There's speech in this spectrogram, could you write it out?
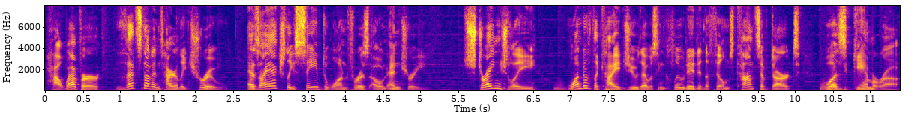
However, that's not entirely true, as I actually saved one for his own entry. Strangely, one of the kaiju that was included in the film's concept art was Gamera,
